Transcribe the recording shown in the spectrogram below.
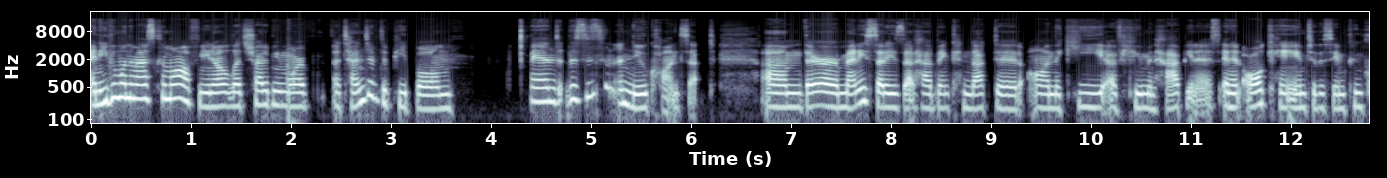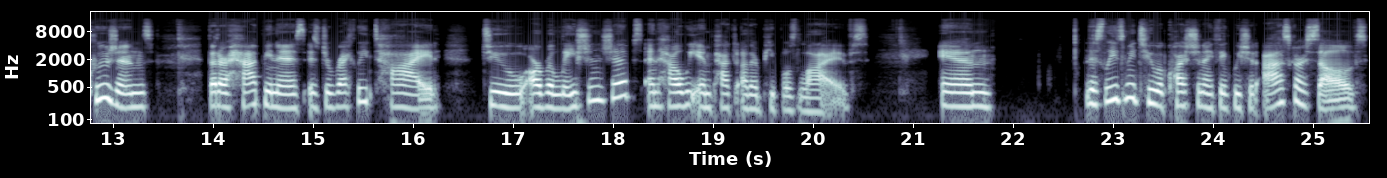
And even when the masks come off, you know, let's try to be more attentive to people and this isn't a new concept. Um, there are many studies that have been conducted on the key of human happiness, and it all came to the same conclusions that our happiness is directly tied to our relationships and how we impact other people's lives. And this leads me to a question I think we should ask ourselves,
